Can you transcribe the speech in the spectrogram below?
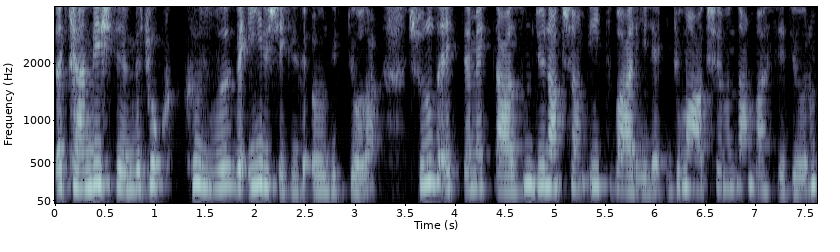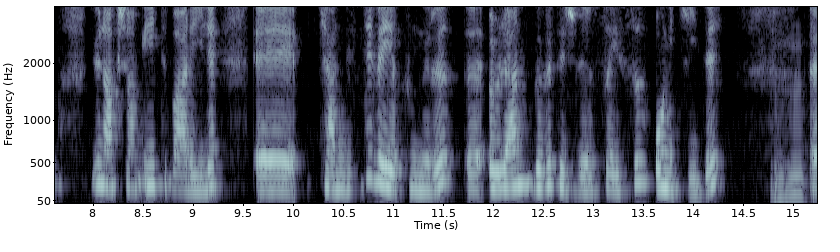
da kendi işlerinde çok hızlı ve iyi bir şekilde örgütlüyorlar. Şunu da eklemek lazım. Dün akşam itibariyle, Cuma akşamından bahsediyorum. Dün akşam itibariyle e, kendisi ve yakınları e, ölen gazetecilerin sayısı 12 idi. Ee,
